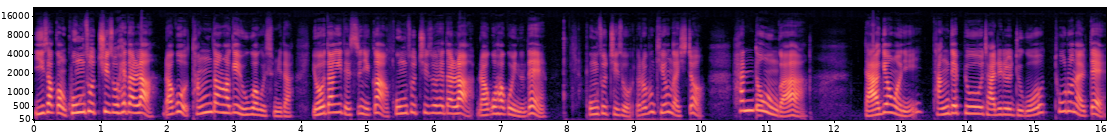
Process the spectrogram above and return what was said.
이 사건 공소 취소해 달라라고 당당하게 요구하고 있습니다. 여당이 됐으니까 공소 취소해 달라라고 하고 있는데 공소 취소 여러분 기억나시죠? 한동훈과 나경원이 당대표 자리를 두고 토론할 때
